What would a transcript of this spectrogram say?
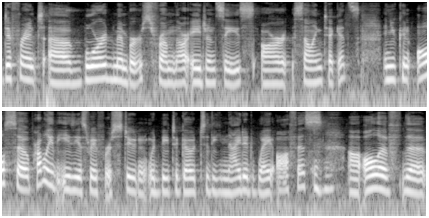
different uh, board members from our agencies are selling tickets. And you can also, probably the easiest way for a student would be to go to the United Way office. Mm -hmm. uh, all of the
